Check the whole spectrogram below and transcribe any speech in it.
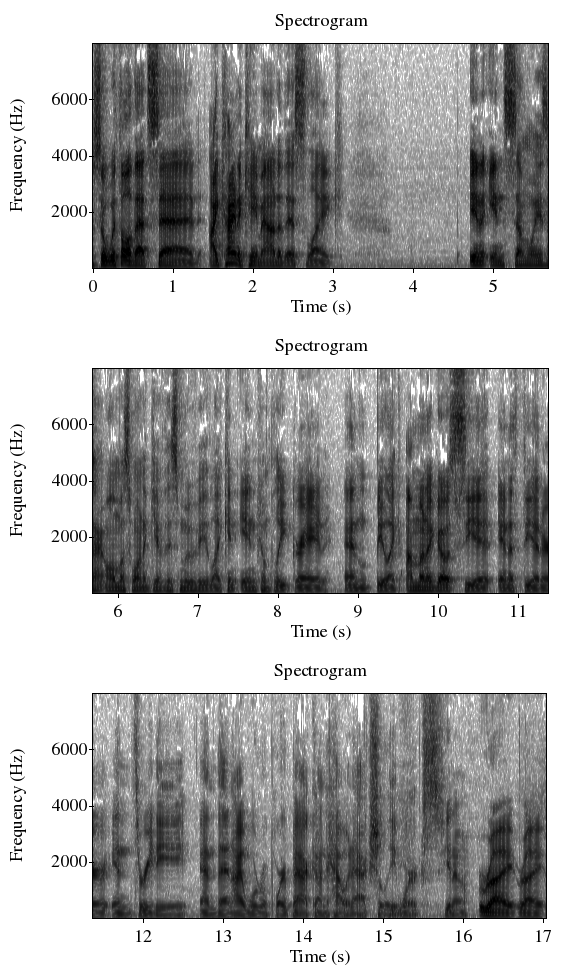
so with all that said, I kind of came out of this like in in some ways I almost want to give this movie like an incomplete grade and be like I'm going to go see it in a theater in 3D and then I will report back on how it actually works, you know. Right. Right.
